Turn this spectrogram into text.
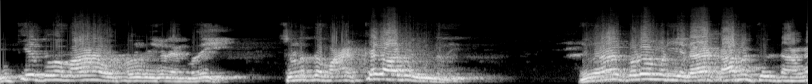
முக்கியத்துவமான ஒரு கொள்கைகள் என்பதை சுண்ணத்த மக்களாக உள்ளது. இதனால தொழ முடியல. காரணம் சொல்லிட்டாங்க.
